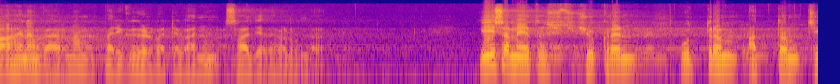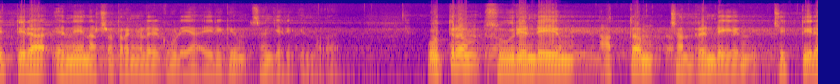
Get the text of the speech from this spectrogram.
വാഹനം കാരണം പരിക്കുകൾ പറ്റുവാനും സാധ്യതകളുണ്ട്. ഈ സമയത്ത് ശുക്രൻ ഉത്രം അത്തം ചിത്തിര എന്നീ നക്ഷത്രങ്ങളിൽ കൂടിയായിരിക്കും സഞ്ചരിക്കുന്നത്. ഉത്രം സൂര്യന്റെയും അത്തം ചന്ദ്രന്റെയും ചിത്തിര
